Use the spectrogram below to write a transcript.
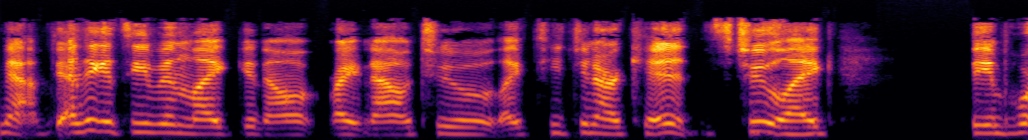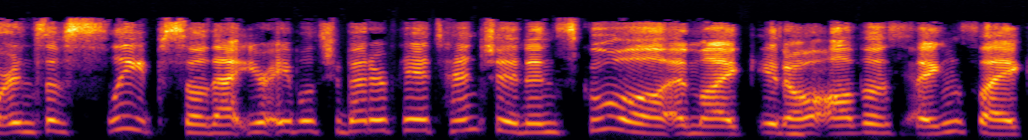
Yeah, I think it's even like, you know, right now too, like teaching our kids too, Mhm. like the importance of sleep so that you're able to better pay attention in school and like, you know, all those Yeah. things like,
